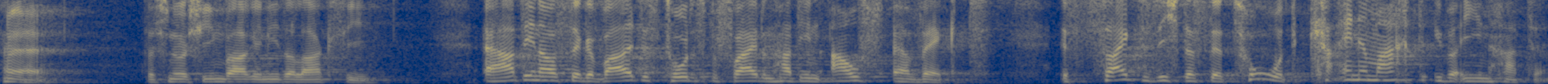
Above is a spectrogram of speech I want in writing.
Das ist nur eine scheinbare Niederlage. Er hat ihn aus der Gewalt des Todes befreit und hat ihn auferweckt. Es zeigte sich, dass der Tod keine Macht über ihn hatte.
